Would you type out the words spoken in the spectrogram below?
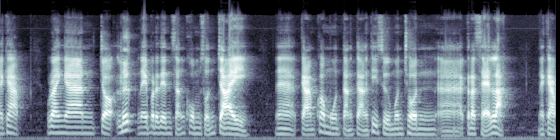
นะครับ รายงานเจาะลึกในประเด็นสังคมสนใจ นะฮะการข้อมูลต่างๆ ที่สื่อมวลชนกระแสหลักนะครับ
